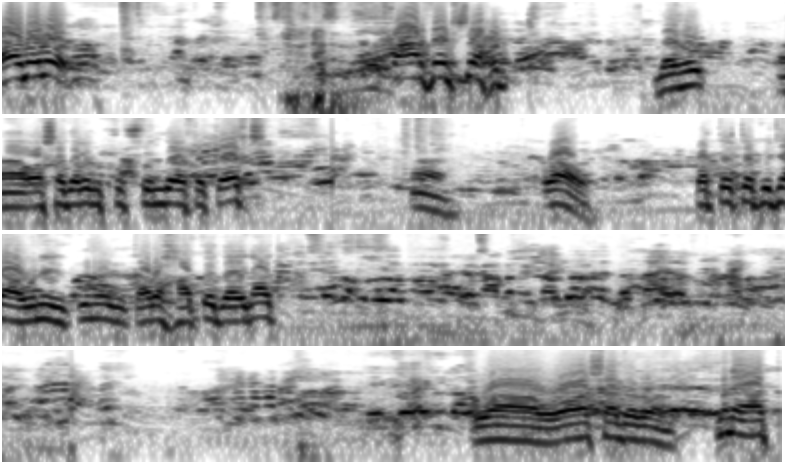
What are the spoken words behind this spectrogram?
হ্যাঁ বাবু পারফেক্ট শট যাই হোক অসাধারণ, খুব সুন্দর একটা ক্যাচ হ্যাঁ ওয়াও প্রত্যেকটা পিঠা উনি কোনো কারও হাতে দেয় না। ওয়াও অসাধারণ। মানে এত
